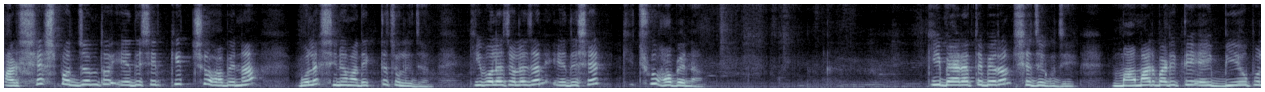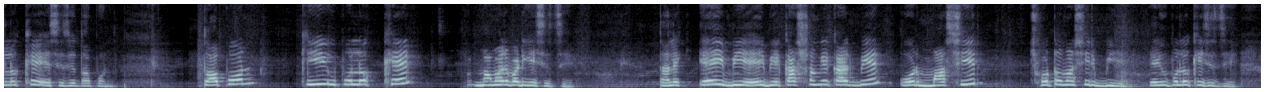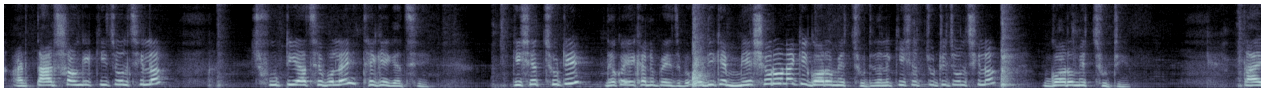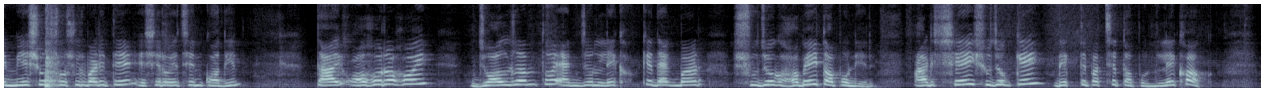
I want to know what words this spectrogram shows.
আর শেষ পর্যন্ত এদেশের কিচ্ছু হবে না বলে সিনেমা দেখতে চলে যান। কি বলে চলে যান? এদেশের কিছু হবে না। কি বেড়াতে বেরোন? সেজে গুজে। মামার বাড়িতে এই বিয়ে উপলক্ষে এসেছে তপন। তপন কি উপলক্ষে মামার বাড়ি এসেছে? তাহলে এই বিয়ে এই বিয়ে কার সঙ্গে? কার বিয়ে? ওর মাসির ছোট মাসির বিয়ে, এই উপলক্ষে এসেছে। আর তার সঙ্গে কি চলছিল? ছুটি আছে বলেই থেকে গেছে। কিসের ছুটি? দেখো, এখানে পেয়ে যাবে। ওদিকে মেশোরও নাকি গরমের ছুটি। তাহলে কিসের ছুটি চলছিল? গরমের ছুটি। তাই মেশো শ্বশুরবাড়িতে এসে রয়েছেন কদিন। তাই অহরহই জলজান্ত একজন লেখককে দেখবার সুযোগ হবেই তপনের। আর সেই সুযোগকেই দেখতে পাচ্ছে তপন। লেখক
